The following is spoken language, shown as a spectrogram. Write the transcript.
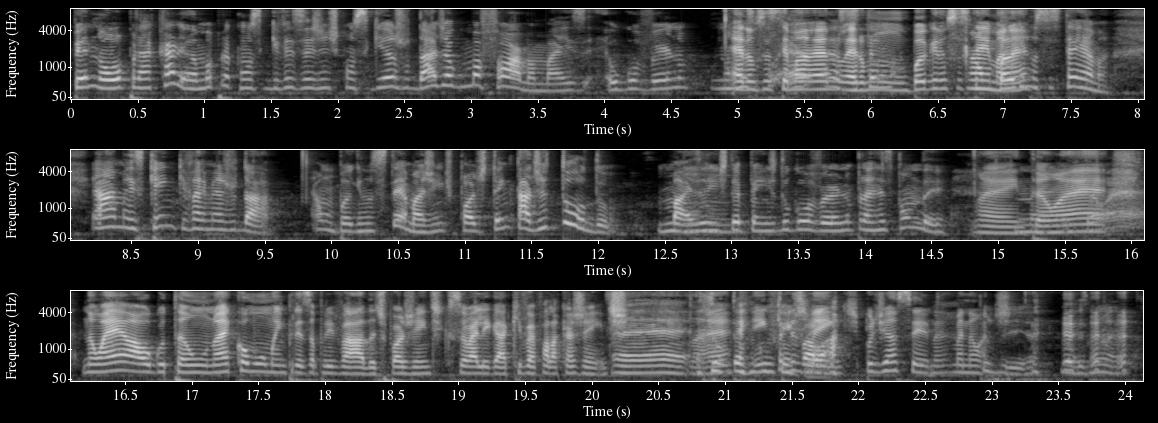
penou pra caramba pra conseguir ver se a gente conseguia ajudar de alguma forma, mas o governo não era um sistema, é- é era, era sistema- um bug no é um sistema, bug né? no sistema. Ah, mas quem que vai me ajudar? É um bug no sistema. A gente pode tentar de tudo, mas a gente depende do governo pra responder. É, então né? é, Então é- não é algo tão, não é como uma empresa privada, tipo a gente que você vai ligar aqui e vai falar com a gente. É, né? não tem com quem falar. Infelizmente, podia ser, né? Mas não é. Podia, mas não é.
